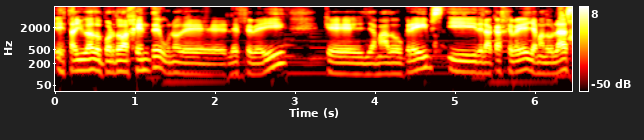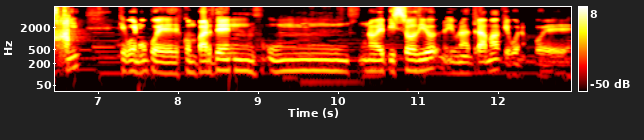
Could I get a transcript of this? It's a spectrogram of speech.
está ayudado por dos agentes, uno del FBI que llamado Graves y de la KGB llamado Lasky, que bueno, pues comparten un, unos episodios y una trama que bueno, pues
